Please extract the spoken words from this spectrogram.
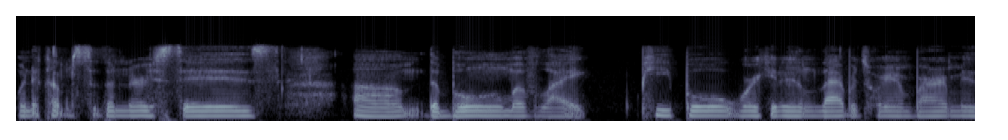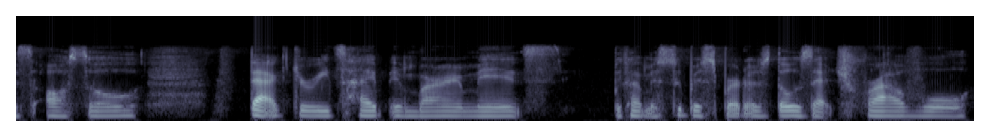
when it comes to the nurses, um, the boom of like people working in laboratory environments, also factory type environments, becoming super spreaders, those that travel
